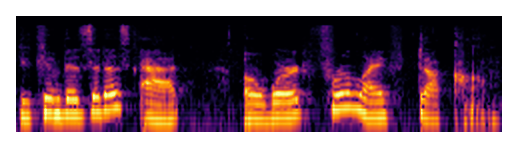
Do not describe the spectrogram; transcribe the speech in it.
you can visit us at awordforlife.com.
